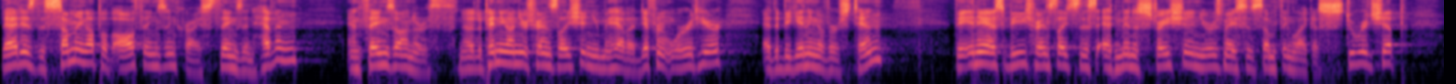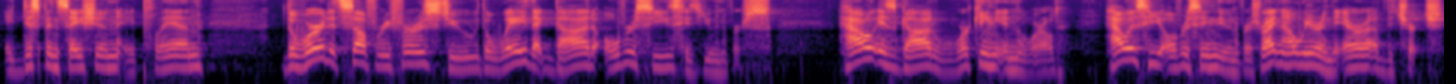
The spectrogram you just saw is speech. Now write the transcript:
That is the summing up of all things in Christ, things in heaven and things on earth. Now, depending on your translation, you may have a different word here at the beginning of verse 10. The NASB translates this administration. Yours may say something like a stewardship, a dispensation, a plan. The word itself refers to the way that God oversees his universe. How is God working in the world? How is he overseeing the universe? Right now, we are in the era of the church.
